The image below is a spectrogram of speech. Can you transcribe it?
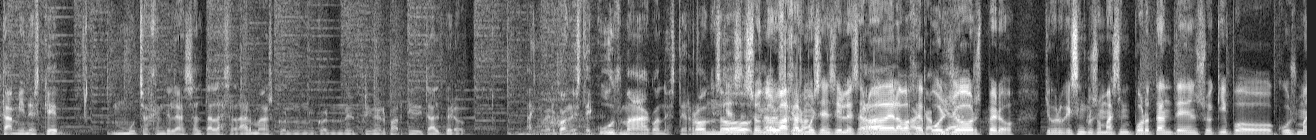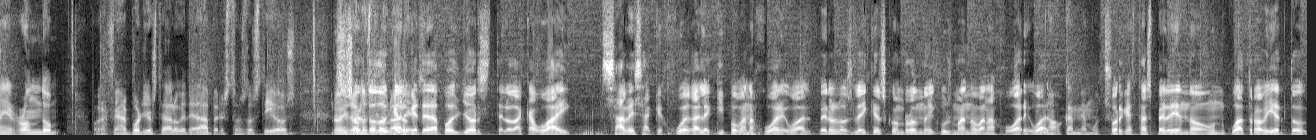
También es que mucha gente le han saltado las alarmas con, con el primer partido y tal, pero hay que ver cuando esté Kuzma, cuando esté Es Rondo. que son claro, dos es que bajas va- muy sensibles. claro, Hablaba de la baja de Paul. George, pero yo creo que es incluso más importante en su equipo Kuzma y Rondo, porque al final Paul George te da lo que te da, pero estos dos tíos. No, y sobre todo que lo que te da Paul George te lo da Kawhi, sabes a qué juega el equipo, van a jugar igual, pero los Lakers con Rondo y Kuzma no van a jugar igual. No, cambia mucho. Porque estás perdiendo un 4 abierto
